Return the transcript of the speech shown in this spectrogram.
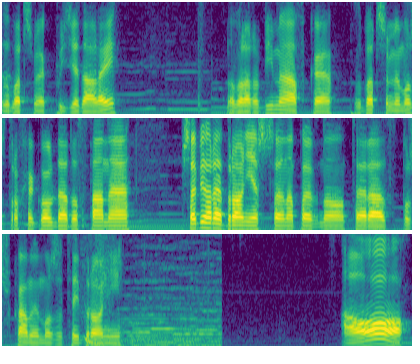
Zobaczymy jak pójdzie dalej. Dobra, robimy awkę. Zobaczymy, może trochę golda dostanę. Przebiorę broń jeszcze na pewno teraz, poszukamy może tej broni. A o!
